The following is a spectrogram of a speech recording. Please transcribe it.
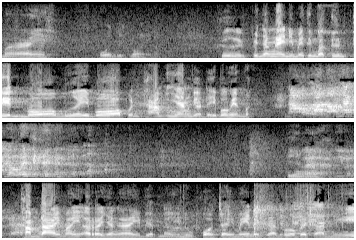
ไม่โอ้ยเด็กหน่อยนะคือเป็นยังไงนี่ไม่ถึงว่าตื่นเต้นบ่เมื่อยบ่เพิ่นถามอีหยังเดี๋ยวใดบ่เห็นบ่หนาวล่ะหนาวยังเดียวเลยเป็นยังไงอะ ทำได้ไหมอะไรยังไง แบบไหนหนูพอใจไหมในการร่วมรายการนี้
